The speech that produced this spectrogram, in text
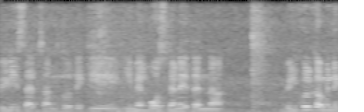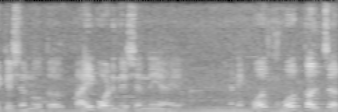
पी डी साहेब सांगत होते की ईमेल पोचले नाही त्यांना. बिलकुल कम्युनिकेशन नव्हतं. काही कोऑर्डिनेशन नाही आहे. आणि वर्क वर्क कल्चर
